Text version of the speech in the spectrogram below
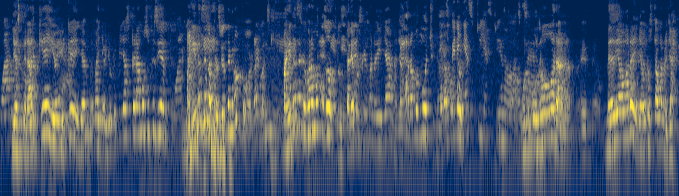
cuándo. ¿Y esperar qué? ¿Y, qué? Ya, yo, yo, creo que ya esperamos suficiente. Imagínense la presión de grupo, ¿verdad? Imagínense que fuéramos nosotros. Estaríamos que, bueno, y ya, ya esperamos mucho. Ya Esperen esto y esto y esto. una hora, eh, media hora y ya uno está, bueno, ya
